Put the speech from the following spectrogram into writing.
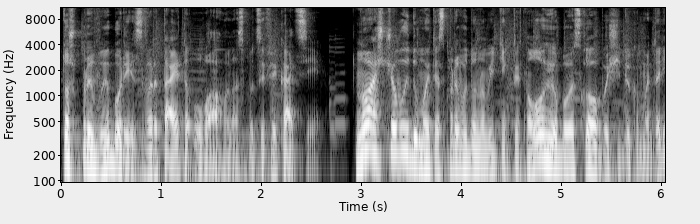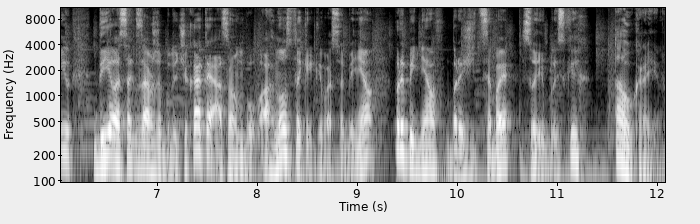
Тож при виборі звертайте увагу на специфікації. Ну а що ви думаєте з приводу новітніх технологій? Обов'язково пишіть у коментарів, де я вас як завжди буду чекати. А з вами був агностик, який вас обійняв, припідняв, бережіть себе, своїх близьких та Україну.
